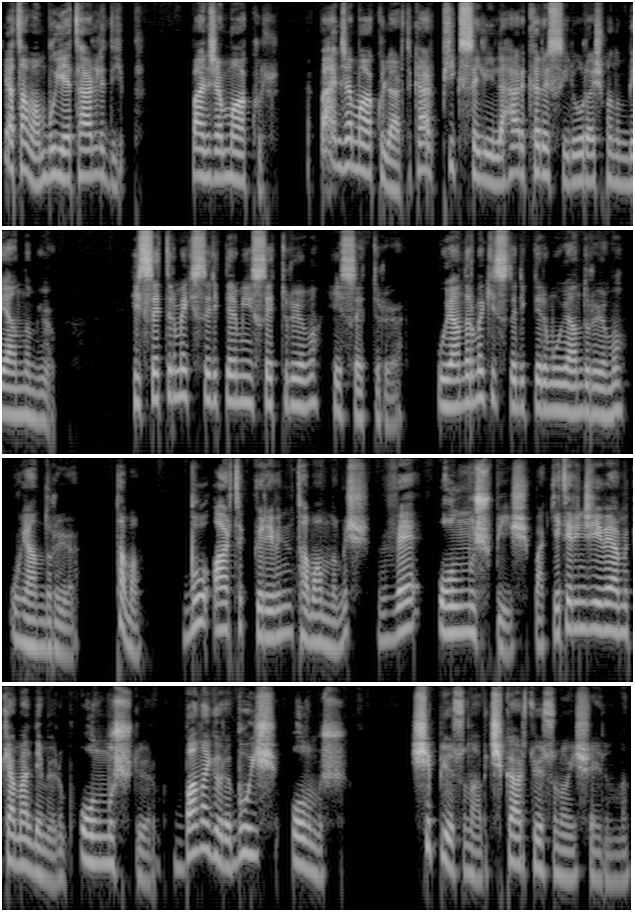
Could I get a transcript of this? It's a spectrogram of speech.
ya tamam bu yeterli deyip bence makul. Bence makul artık. Her pikseliyle, her karesiyle uğraşmanın bir anlamı yok. Hissettirmek istediklerimi hissettiriyor mu? Hissettiriyor. Uyandırmak istediklerimi uyandırıyor mu? Uyandırıyor. Tamam. Bu artık görevini tamamlamış ve olmuş bir iş. Bak yeterince iyi veya mükemmel demiyorum. Olmuş diyorum. Bana göre bu iş olmuş. Shipliyorsun abi. Çıkartıyorsun o işi elinden.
